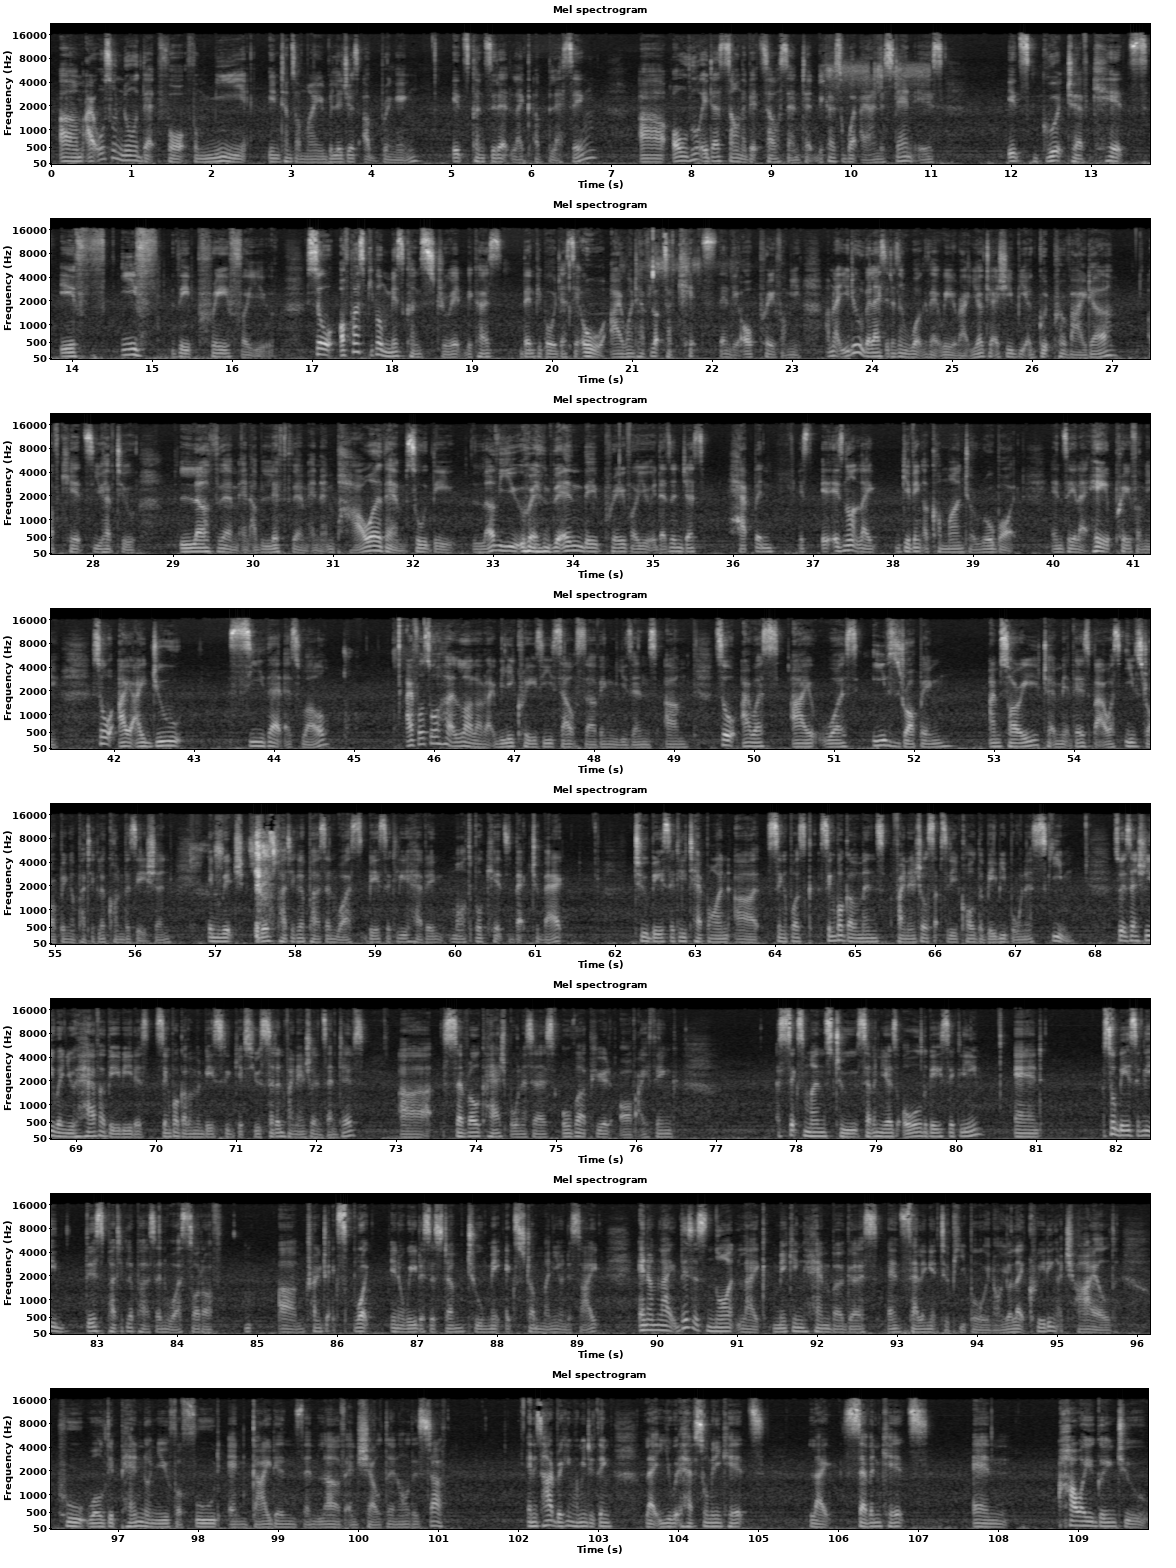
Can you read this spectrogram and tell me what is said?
Um, I also know that for, for me, in terms of my religious upbringing, it's considered like a blessing. Uh, although it does sound a bit self centered, because what I understand is it's good to have kids if if they pray for you. So of course people misconstrue it because then people will just say, Oh, I want to have lots of kids, then they all pray for me. I'm like, you do realize it doesn't work that way, right? You have to actually be a good provider of kids. You have to love them and uplift them and empower them so they love you and then they pray for you. It doesn't just happen. It's it's not like giving a command to a robot and say like hey pray for me so i i do see that as well I've also heard a lot of like really crazy self-serving reasons. Um, so I was I was eavesdropping. I'm sorry to admit this, but I was eavesdropping a particular conversation, in which this particular person was basically having multiple kids back to back, to basically tap on uh Singapore's Singapore government's financial subsidy called the baby bonus scheme. So essentially, when you have a baby, the Singapore government basically gives you certain financial incentives uh, several cash bonuses over a period of I think six months to seven years old basically. And so basically this particular person was sort of um, trying to exploit in a way the system to make extra money on the side. And i'm like this is not like making hamburgers and selling it to people you know. You're like creating a child who will depend on you for food and guidance and love and shelter and all this stuff and it's heartbreaking for me to think like you would have so many kids like seven kids. And how are you going to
